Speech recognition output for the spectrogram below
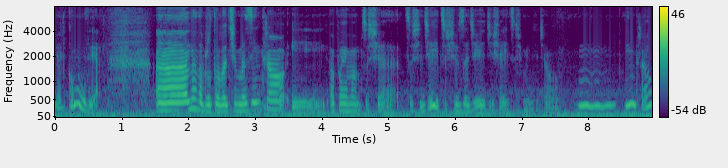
Ja tylko mówię. No dobrze, to lecimy z intro i opowiem Wam, co się, co się dzieje, co się zadzieje dzisiaj co się będzie działo. Mm, Intro.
